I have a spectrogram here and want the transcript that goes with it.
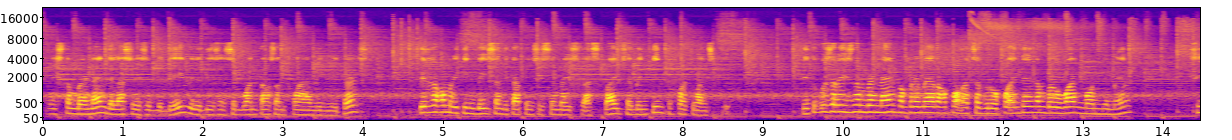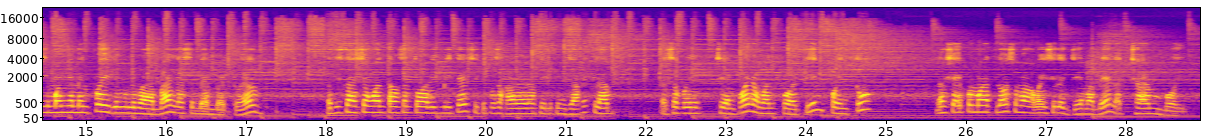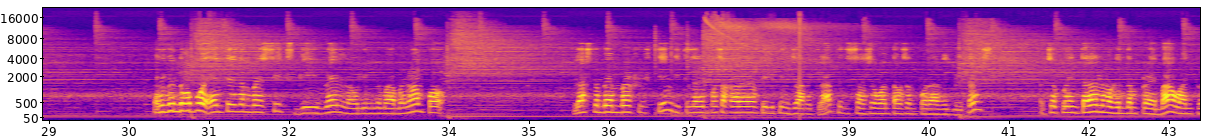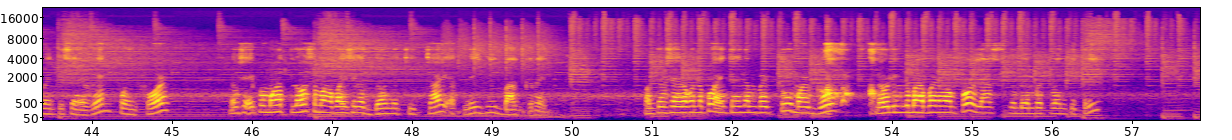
Race number 9, the last race of the day with a distance of 1,400 meters. Dito na rating based on the capping system race class 5, 17 to 41 split. Dito po sa race number 9, pamprimera ko po ang at sa grupo. Entry number 1, Monument. Si Monument po ay yung lumaban last November 12. Sa distansyang 1,200 meters, ito po sa karera ng Philippine Jockey Club. At siya po ay nag-tempo ng 114.2. Nang siya ay pumangatlo, sumakaway sila Gemma Bell at Charm Boy. Panigundo ko po, entry number 6, Gavel, na uling lumaban naman po. Last November 15, dito na rin po sa karera ng Philippine Jockey Club, sa 1,400 meters. At siya po yung tala ng magandang preba, 127.4. Nang siya ay pumangatlo, sa mga kabayan sila Donna Chichay at Lady Bug Red. Pang-tercero ko na po, entry number 2, Margot, na uling lumaban naman po last November 23.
